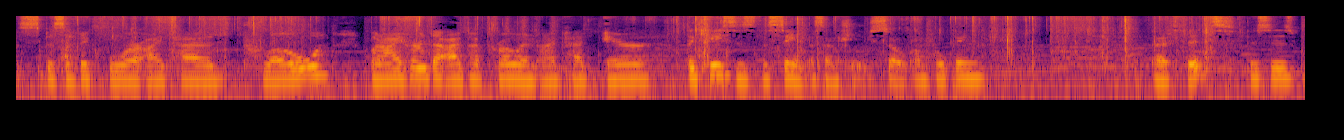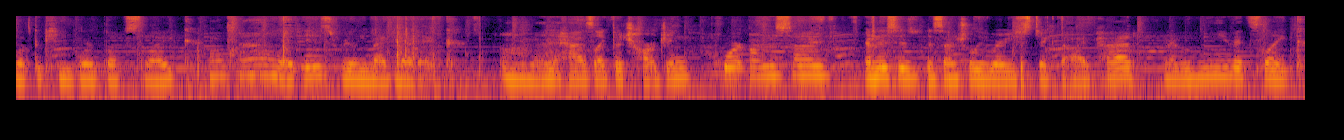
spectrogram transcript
specific for iPad Pro, but I heard that iPad Pro and iPad Air, the case is the same essentially. So I'm hoping that it fits. This is what the keyboard looks like. Oh wow, it is really magnetic. Um, and it has like the charging port on the side. And this is essentially where you stick the iPad. And I believe it's like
